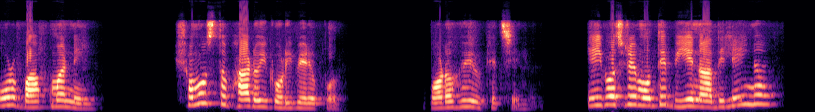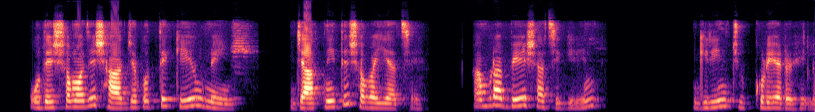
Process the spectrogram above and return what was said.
ওর বাপ মা নেই, সমস্ত ভার ওই গরিবের ওপর, বড় হয়ে উঠেছে। এই বছরের মধ্যে বিয়ে না দিলেই নয়, ওদের সমাজে সাহায্য করতে কেউ নেই, জাত নিতে সবাই আছে। আমরা বেশ আছি, গিরিন। গিরিন চুপ করিয়া রহিল।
